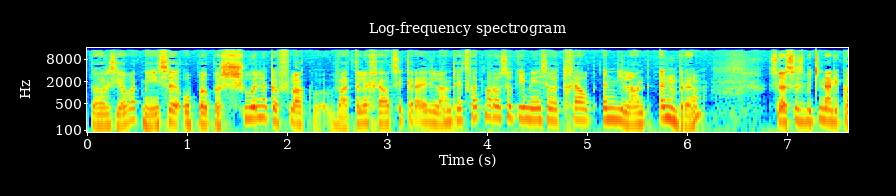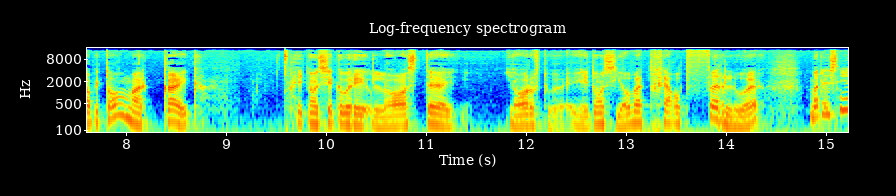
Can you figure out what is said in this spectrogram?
Daar is heelwat mense op 'n persoonlike vlak wat hulle geld seker uit die land uitvat, maar ons ook die mense wat geld in die land inbring. So as ons 'n bietjie na die kapitaalmark kyk, het ons seker oor die laaste jaar of twee het ons heelwat geld verloor, maar dis nie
